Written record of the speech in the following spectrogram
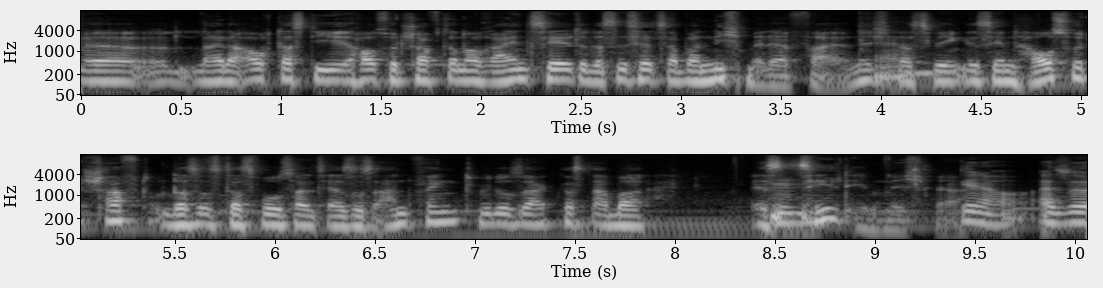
äh, leider auch, dass die Hauswirtschaft da noch reinzählte. Das ist jetzt aber nicht mehr der Fall. Nicht? Ja. Deswegen ist eben Hauswirtschaft und das ist das, wo es als erstes anfängt, wie du sagtest. Aber es mhm. zählt eben nicht mehr. Genau. Also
